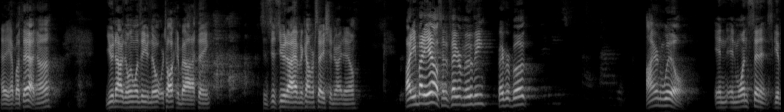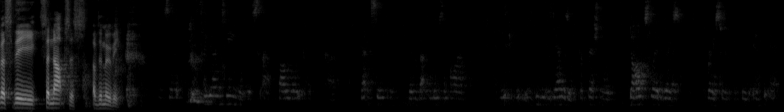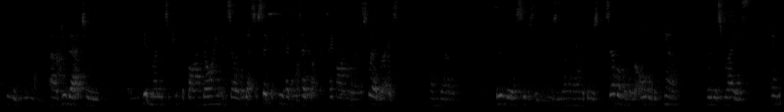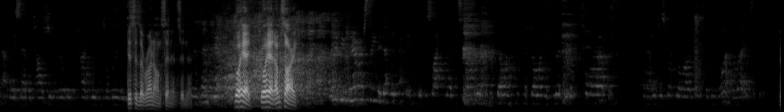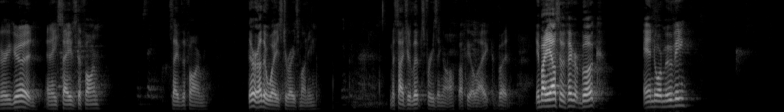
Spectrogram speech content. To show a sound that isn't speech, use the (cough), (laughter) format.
hey, how about that, huh? You and I are the only ones that even know what we're talking about, I think. Since it's just you and I having a conversation right now. All right, anybody else have a favorite movie? Favorite book? Iron Will. In, in one sentence, give us the synopsis of the movie. several men that were older than him through this race. And uh, they sabotaged him a little bit to try to get him to lose. This is a run on sentence, isn't it? (laughs) Go ahead. Go ahead. I'm sorry. But if you've never seen it, I mean, it, was like he had to it going, keeping it going, his lip tore up, and, you know, he just went through a lot of things, but he won the race. Very good. And he saves the farm. And he saved him. Save the farm. There are other ways to raise money besides your lips freezing off. I feel like, but anybody else have a favorite book and or movie? Of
